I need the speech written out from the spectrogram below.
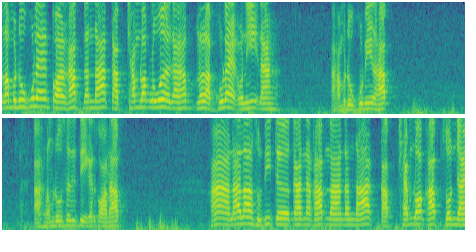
เรามาดูคู่แรกก่อนครับ ดันดากับแชมล็อกโลเวอร์กันครับระดับคู่แรกวันนี้นะอะมาดูคู่นี้นะครับอะเรามาดูสถิติกันก่อนครับ ห้านัดล่าสุดที่เจอกันนะครับ นานดันดากับแชมป์ล็อกครับส่วนใหญ่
